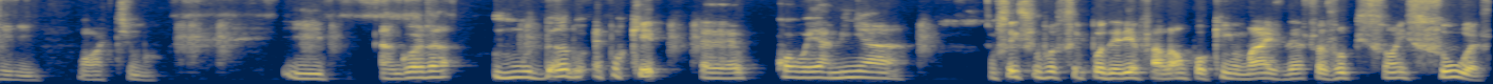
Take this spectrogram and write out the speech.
Sim, ótimo. E agora, mudando, é porque é, qual é a minha. Não sei se você poderia falar um pouquinho mais dessas opções suas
